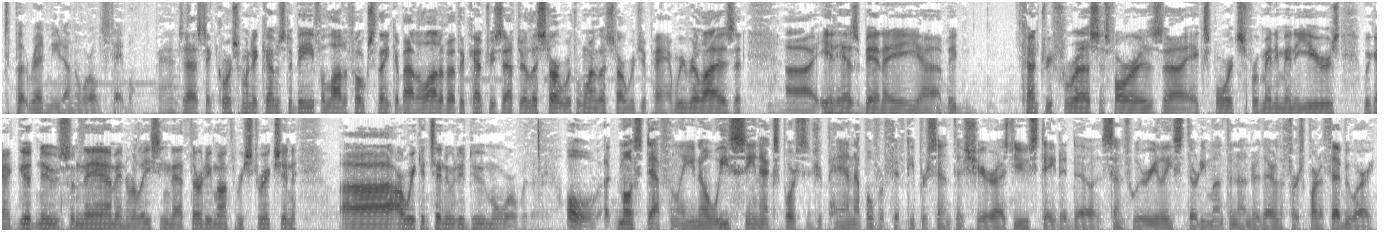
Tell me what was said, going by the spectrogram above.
to put red meat on the world's table. Fantastic. Of course, when it comes to beef, a lot of folks think about a lot of other countries out there. Let's start with one. Let's start with Japan. We realize that uh, it has been a, uh, a big country for us as far as uh, exports for many, many years. We got good news from them in releasing that 30 month restriction. Uh, are we continuing to do more over there? Oh, uh, most definitely. You know, we've seen exports to Japan up over 50% this year, as you stated, uh, since we released 30 month and under there the first part of February.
